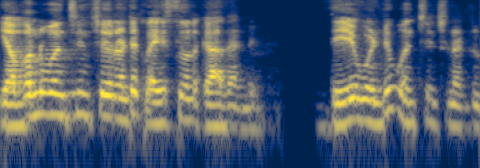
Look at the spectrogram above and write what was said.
ఎవరిని వంచారు అంటే క్రైస్తవులు కాదండి. దేవుణ్ణి వంచినట్టు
